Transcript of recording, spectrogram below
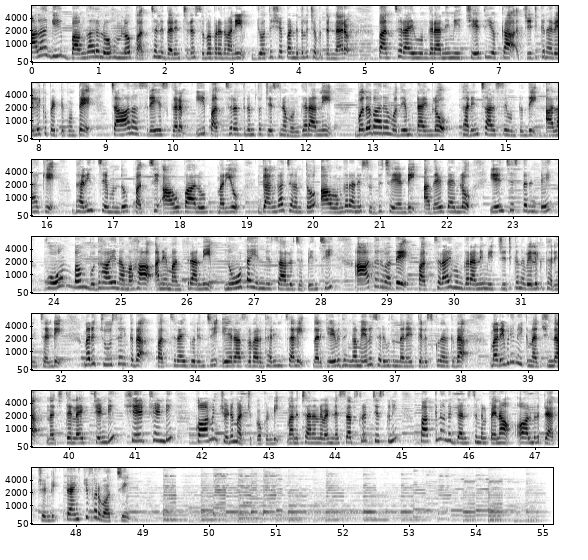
అలాగే బంగారు లోహంలో పచ్చని ధరించడం శుభప్రదమని జ్యోతిష్య పండితులు చెబుతున్నారు. పచ్చరాయి ఉంగరాన్ని మీ చేతి యొక్క చిటికిన వేలికి పెట్టుకుంటే చాలా శ్రేయస్కరం. ఈ పచ్చరత్నంతో చేసిన ఉంగరాన్ని బుధవారం ఉదయం టైంలో ధరించాల్సి ఉంటుంది. అలాగే ధరించే ముందు పచ్చి ఆవు పాలు మరియు గంగాజలంతో ఆ ఉంగరాన్ని శుద్ధి చేయండి. అదే టైంలో ఏం చేస్తారంటే ఓం బం బుధాయ నమః అనే మంత్రాన్ని నూట ఎనిమిది సార్లు జపించి ఆ తర్వాతే పచ్చరాయి ఉంగరాన్ని మీ చిటికన వెలికి ధరించండి. మరి చూశారు కదా పచ్చరాయి గురించి ఏ రాశుల వారు ధరించాలి దానికి ఏ విధంగా మేలు జరుగుతుందనేది తెలుసుకున్నారు కదా. మరి ఇవి మీకు నచ్చిందా? నచ్చితే లైక్ చేయండి షేర్ చేయండి కామెంట్ చేయడం మర్చిపోకండి. మన ఛానల్ వెంటనే సబ్స్క్రైబ్ చేసుకుని పక్కన ఉన్న గంట సింబల్ పైన ఆల్ మీద ట్యాప్ చేయండి. Thank you for watching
